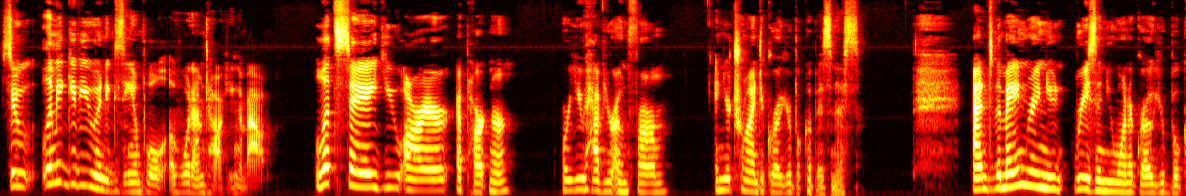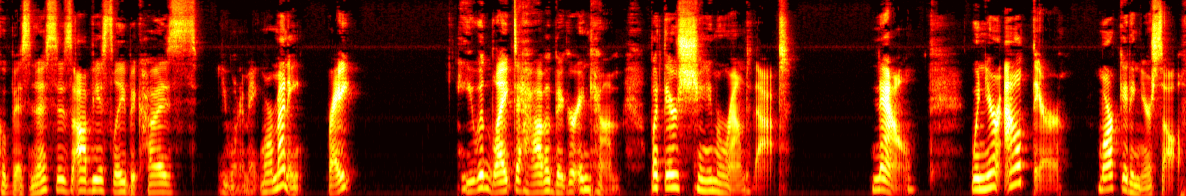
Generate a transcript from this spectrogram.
So, let me give you an example of what I'm talking about. Let's say you are a partner or you have your own firm and you're trying to grow your book of business. And the main re- reason you want to grow your book of business is obviously because you want to make more money, right? You would like to have a bigger income, but there's shame around that. Now, when you're out there marketing yourself,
